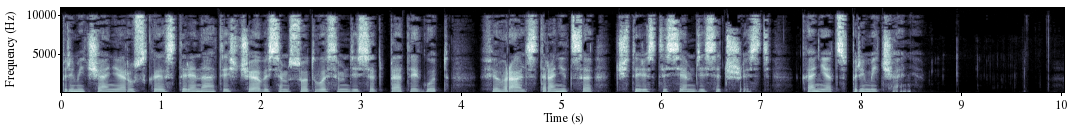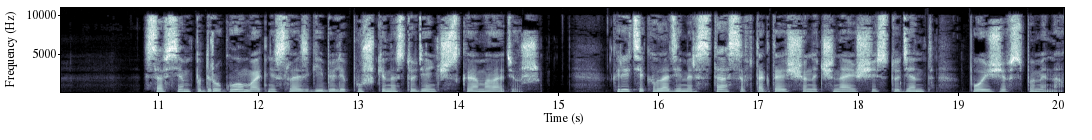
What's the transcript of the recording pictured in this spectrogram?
Примечание «Русская старина», 1885 год, февраль, страница 476. Конец примечания. Совсем по-другому отнеслась к гибели Пушкина студенческая молодежь. Критик Владимир Стасов, тогда еще начинающий студент, позже вспоминал.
